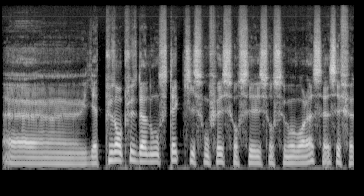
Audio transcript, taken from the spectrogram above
Il y a de plus en plus d'annonces tech qui sont faites sur ces, sur ces moments-là, c'est assez fun.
